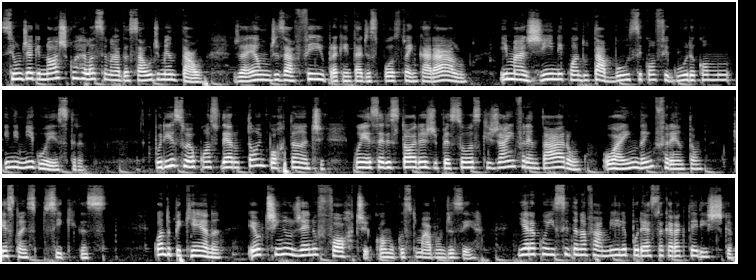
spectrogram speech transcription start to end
Se um diagnóstico relacionado à saúde mental já é um desafio para quem está disposto a encará-lo, imagine quando o tabu se configura como um inimigo extra. Por isso, eu considero tão importante conhecer histórias de pessoas que já enfrentaram ou ainda enfrentam questões psíquicas. Quando pequena, eu tinha o gênio forte, como costumavam dizer, e era conhecida na família por essa característica.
